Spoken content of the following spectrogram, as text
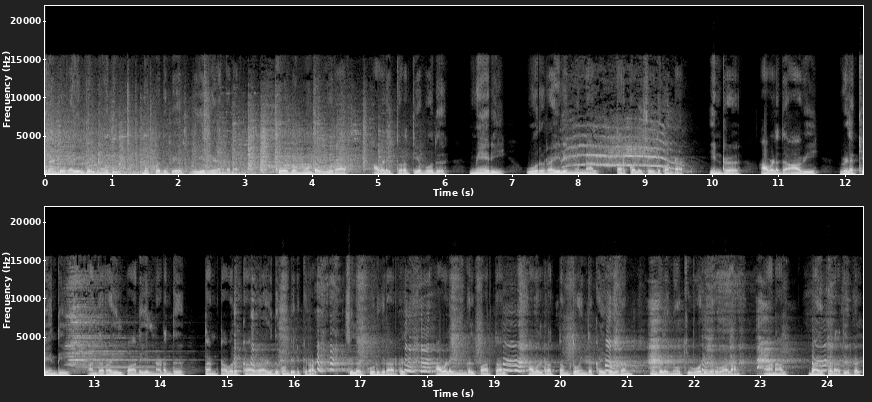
இரண்டு ரயில்கள் மோதி முப்பது பேர் உயிரிழந்தனர். கோபம் மூண்ட ஊரார் அவளை துரத்திய போது மேரி ஒரு ரயிலின் முன்னால் தற்கொலை செய்து கொண்டாள். இன்று அவளது ஆவி விளக்கேந்தி அந்த ரயில் பாதையில் நடந்து தன் தவறுக்காக அழுது கொண்டிருக்கிறாள். சிலர் கூறுகிறார்கள் அவளை நீங்கள் பார்த்தால் அவள் ரத்தம் தோய்ந்த கைகளுடன் உங்களை நோக்கி ஓடி வருவாளாம். ஆனால் பயப்படாதீர்கள்.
